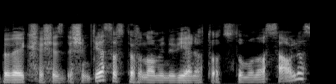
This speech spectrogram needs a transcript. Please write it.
beveik 60 astronominių vienetų atstumų nuo Saulės,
